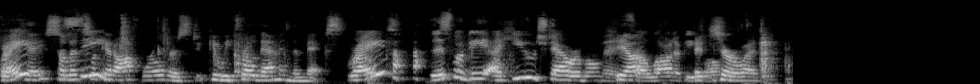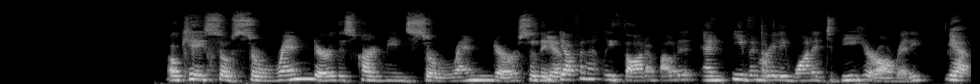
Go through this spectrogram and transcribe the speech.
Right? Okay, so let's See. look at off worlders. Can we throw them in the mix? Right? this would be a huge tower moment Yeah. for a lot of people. It sure would. Okay, so surrender. This card means surrender. So they Yep. definitely thought about it and even really wanted to be here already. Yeah.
